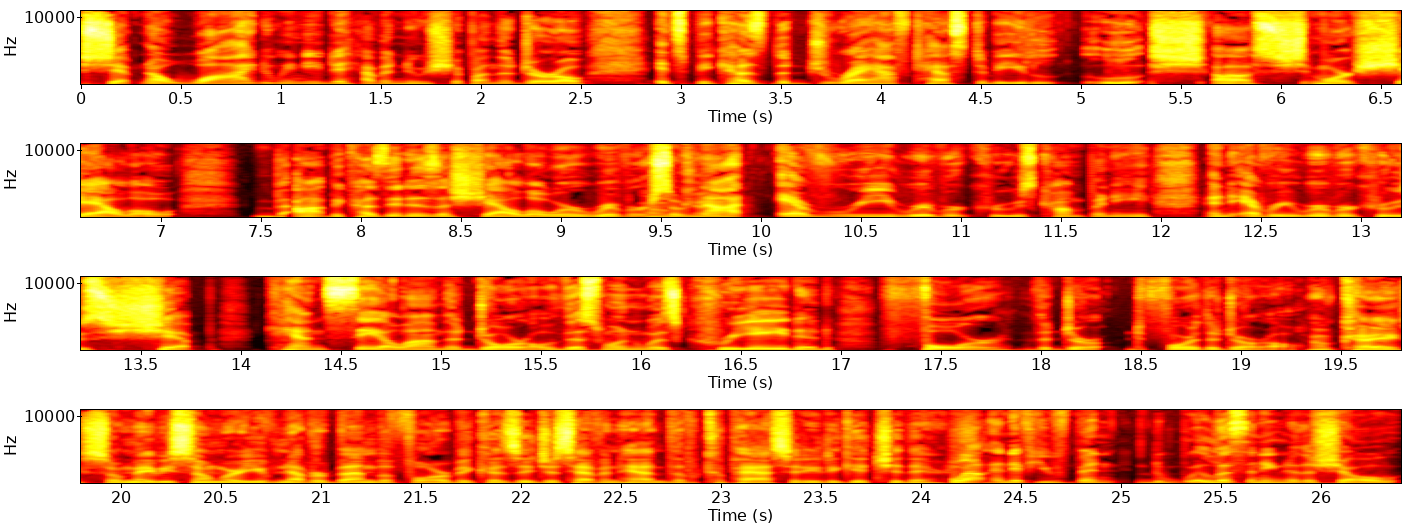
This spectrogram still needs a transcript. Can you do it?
ship. Now, why do we need to have a new ship on the Douro? It's because the draft has to be uh, more shallow uh, because it is a shallower river. So not every river cruise company and every river cruise ship can sail on the Douro. This one was created for the Douro, for the Douro. Okay, so maybe somewhere you've never been before because they just haven't had the capacity to get you there. Well, and if you've been listening to the show,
